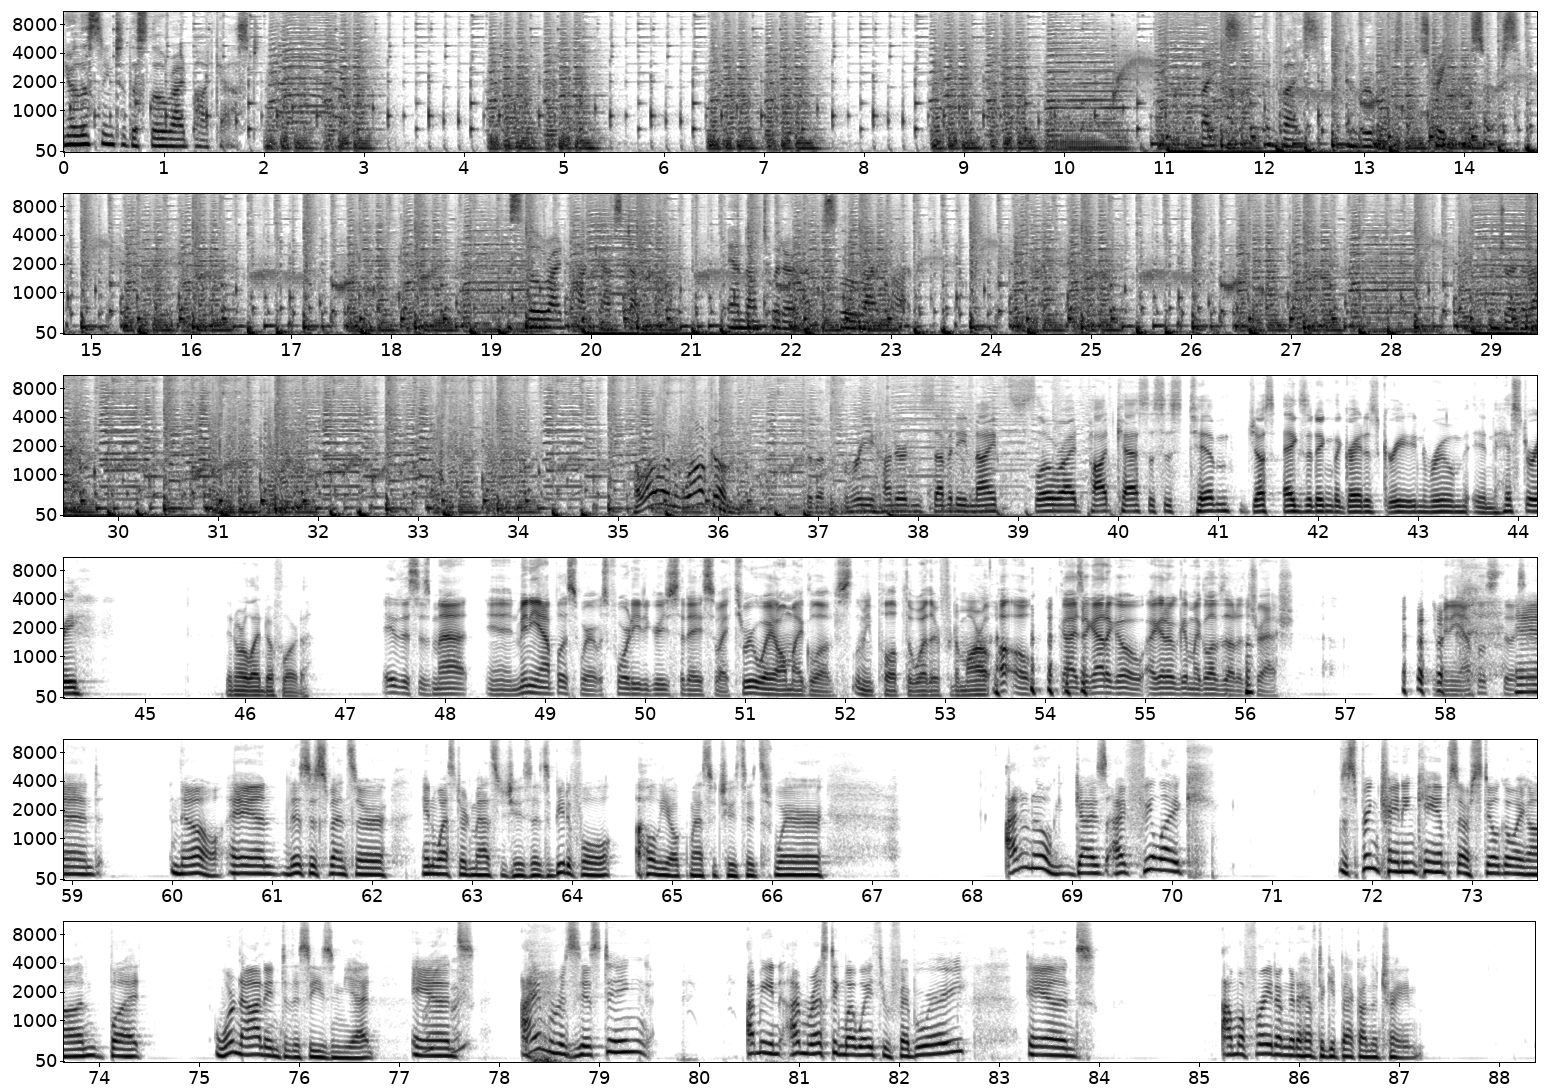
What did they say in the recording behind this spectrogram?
You're listening to the Slow Ride Podcast. Bikes, advice, and rumors straight from the source. The SlowRidePodcast.com and on Twitter at SlowRidePod. Enjoy the ride. Welcome to the 379th Slow Ride Podcast. This is Tim, just exiting the greatest green room in history in Orlando, Florida. Hey, this is Matt in Minneapolis, where it was 40 degrees today, so I threw away all my gloves. Let me pull up the weather for tomorrow. Uh oh, guys, I gotta go. I gotta go get my gloves out of the trash. In Minneapolis, did I say that? And no, and this is Spencer in Western Massachusetts, beautiful Holyoke, Massachusetts, where I don't know, guys. I feel like the spring training camps are still going on, but we're not into the season yet. And I'm resisting. I mean, I'm resting my way through February, and I'm afraid I'm going to have to get back on the train.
